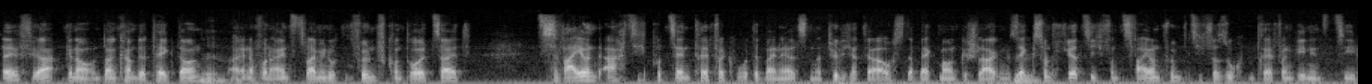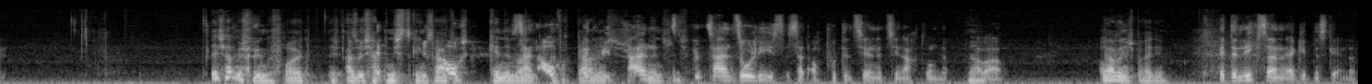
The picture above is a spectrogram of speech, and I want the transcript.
Safe, ja, genau. Und dann kam der Takedown. Ja. Einer von 1, 2 Minuten 5 Kontrollzeit. 82% Trefferquote bei Nelson. Natürlich hat er auch der Backmount geschlagen. Mhm. 46 von 52 versuchten Treffern gehen ins Ziel. Ich habe mich für ihn gefreut. Ich, also ich habe nichts gegen Sato. Ich kenne den Mann halt auch, einfach gar nicht. Zahlen, die Zahlen so liest, ist halt auch potenziell eine 10-8-Runde. Ja. Aber okay. Ja, bin ich bei dir. Hätte nichts sein Ergebnis geändert.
